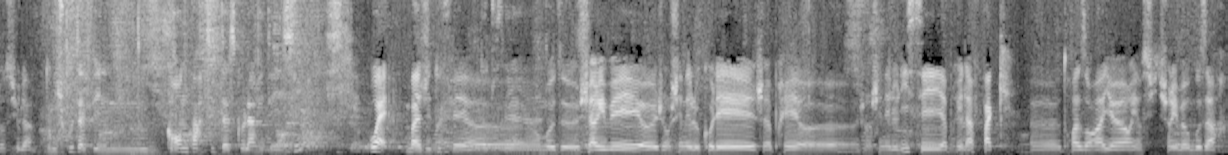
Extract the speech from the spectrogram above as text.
j'en suis là. Donc du coup, tu as fait une grande partie de ta scolarité ici? Ouais, bah j'ai tout fait, euh, en mode euh, je suis arrivée, euh, j'ai enchaîné le collège, après j'ai enchaîné le lycée, après la fac, trois ans ailleurs et ensuite je suis arrivée aux Beaux-Arts.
